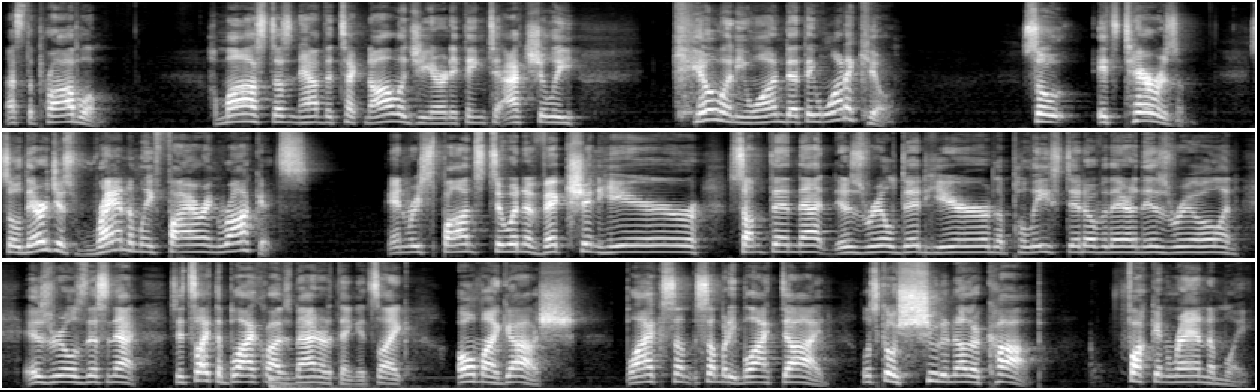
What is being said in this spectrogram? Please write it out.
That's the problem. Hamas doesn't have the technology or anything to actually kill anyone that they want to kill. So it's terrorism. So they're just randomly firing rockets in response to an eviction here, something that Israel did here, the police did over there in Israel, and Israel's this and that. So it's like the Black Lives Matter thing. It's like, oh my gosh, black some somebody black died. Let's go shoot another cop, fucking randomly.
